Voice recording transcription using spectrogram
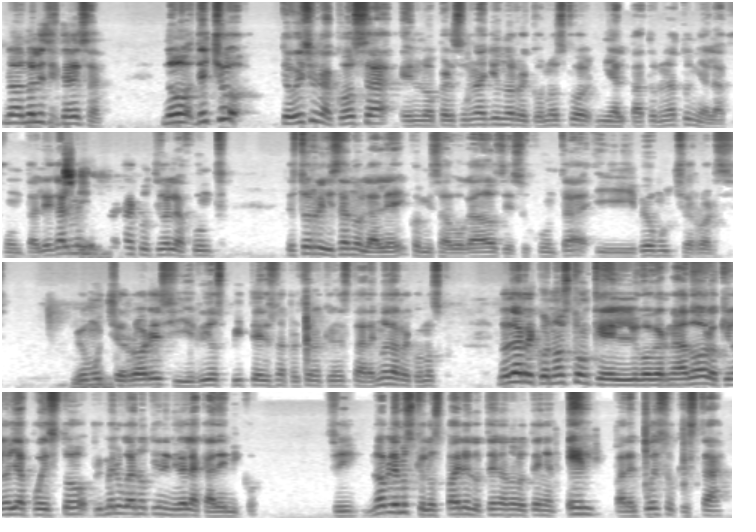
no, no les interesa. No, de hecho, te voy a decir una cosa, en lo personal yo no reconozco ni al patronato ni a la Junta. Legalmente sí. está la Junta. Estoy revisando la ley con mis abogados de su Junta y veo muchos errores. Veo muchos errores y Ríos Peter es una persona que no está, no la reconozco. No la reconozco aunque el gobernador o quien lo haya puesto, en primer lugar, no tiene nivel académico. ¿sí? No hablemos que los padres lo tengan o no lo tengan. Él, para el puesto que está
